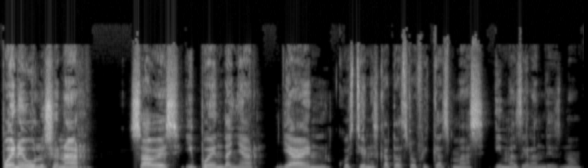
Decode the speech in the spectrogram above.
pueden evolucionar ¿sabes? Y pueden dañar ya en cuestiones catastróficas más y más grandes, ¿no?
